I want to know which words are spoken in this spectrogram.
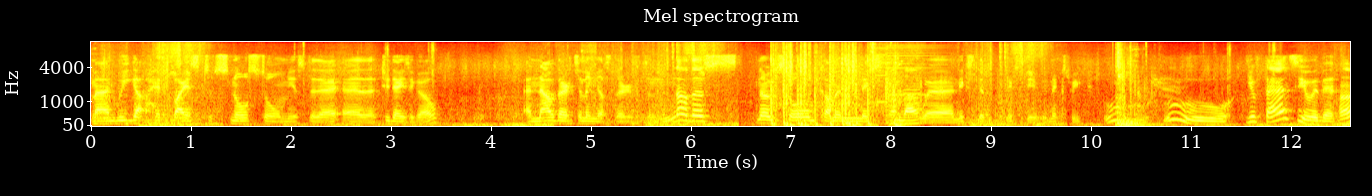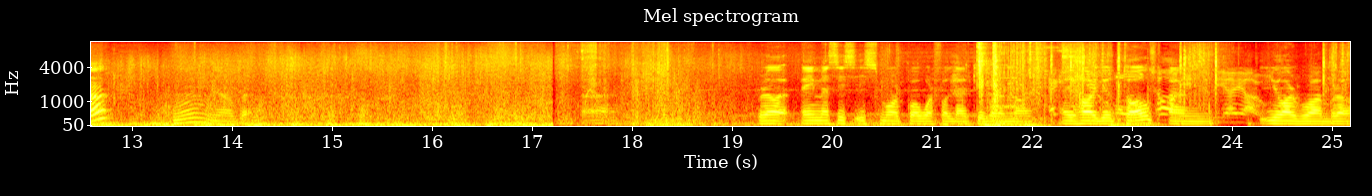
Man, we got hit by a st- snowstorm yesterday, uh, two days ago. And now they're telling us there's another snowstorm coming next uh, next next next week. Ooh, ooh, you fancy with it, huh? Hmm, no, bro. Uh, Bro, aim assist is more powerful than keyboard and mouse. I heard you talk and you are wrong, bro.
